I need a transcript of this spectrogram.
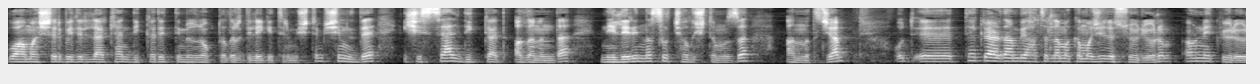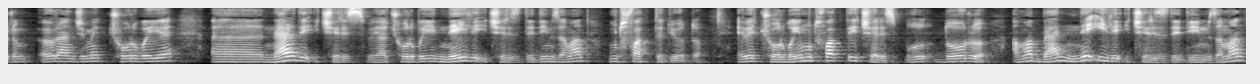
Bu amaçları belirlerken dikkat ettiğimiz noktaları dile getirmiştim. Şimdi de işitsel dikkat alanında neleri nasıl çalıştığımızı anlatacağım. O, e, tekrardan bir hatırlamak amacıyla söylüyorum. Örnek veriyorum. Öğrencime çorbayı e, nerede içeriz veya çorbayı neyle içeriz dediğim zaman mutfakta diyordu. Evet çorbayı mutfakta içeriz. Bu doğru. Ama ben ne ile içeriz dediğim zaman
